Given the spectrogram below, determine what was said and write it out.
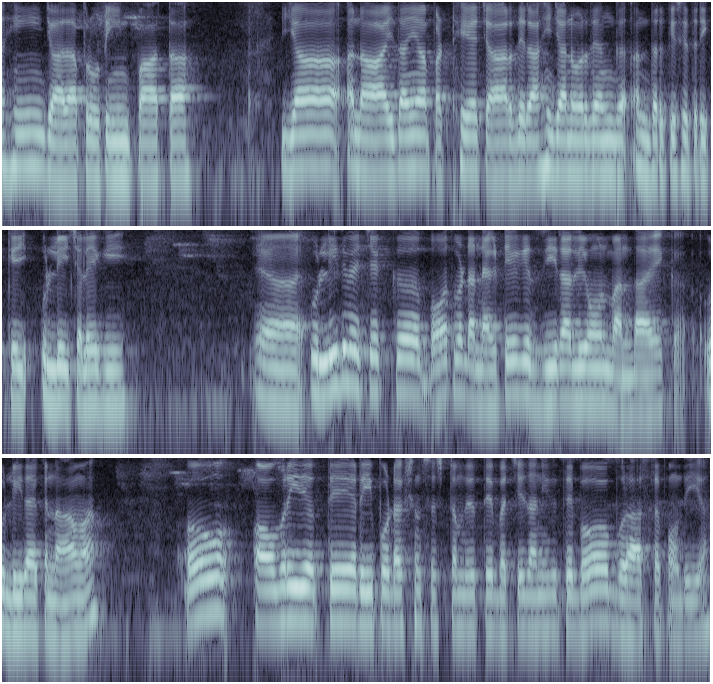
ਅਸੀਂ ਜ਼ਿਆਦਾ ਪ੍ਰੋਟੀਨ ਪਾਤਾ ਜਾਂ ਅਨਾਜ ਦਾ ਜਾਂ ਪੱਠੇ ਅਚਾਰ ਦੇ ਰਾਹੀਂ ਜਾਨਵਰ ਦੇ ਅੰਗ, ਅੰਦਰ ਕਿਸੇ ਤਰੀਕੇ ਉੱਲੀ ਚਲੇਗੀ। ਉੱਲੀ ਦੇ ਵਿੱਚ ਇੱਕ ਬਹੁਤ ਵੱਡਾ ਨੈਗੇਟਿਵ ਕਿ ਜ਼ੀਰਾ ਲਿਓਨ ਬਣਦਾ ਇੱਕ ਉੱਲੀ ਦਾ ਇੱਕ ਨਾਮ ਆ। ਉਹ ਓਵਰੀ ਦੇ ਉੱਤੇ ਰੀਪਰੋਡਕਸ਼ਨ ਸਿਸਟਮ ਦੇ ਉੱਤੇ, ਬੱਚੇਦਾਨੀ ਦੇ ਉੱਤੇ ਬਹੁਤ ਬੁਰਾ ਅਸਰ ਪਾਉਂਦੀ ਆ।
